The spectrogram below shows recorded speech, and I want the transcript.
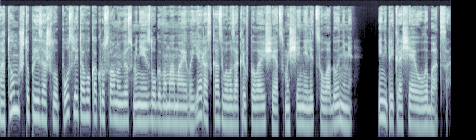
О том, что произошло после того, как Руслан увез меня из логова Мамаева, я рассказывала, закрыв пылающее от смущения лицо ладонями и не прекращая улыбаться.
